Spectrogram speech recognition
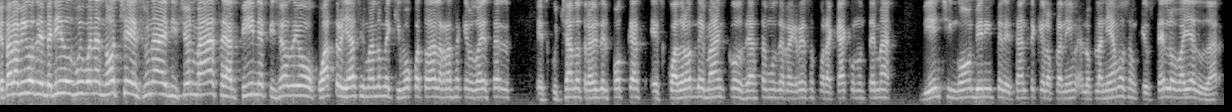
¿Qué tal amigos? Bienvenidos, muy buenas noches. Una emisión más, al fin, episodio 4 ya, si mal no me equivoco, a toda la raza que nos vaya a estar escuchando a través del podcast Escuadrón de Mancos. Ya estamos de regreso por acá con un tema bien chingón, bien interesante que lo, plane lo planeamos, aunque usted lo vaya a dudar.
